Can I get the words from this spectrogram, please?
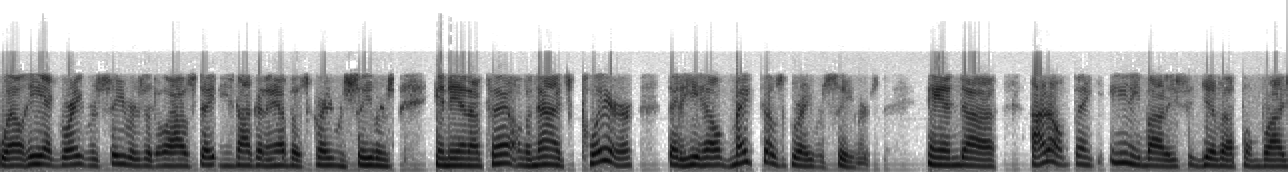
Well, he had great receivers at Ohio State. He's not going to have those great receivers in the NFL. And now it's clear that he helped make those great receivers. And uh, I don't think anybody should give up on Bryce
